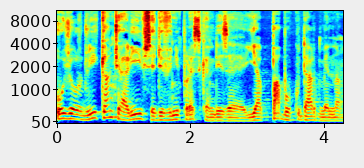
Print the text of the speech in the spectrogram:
aujourd'hui, quand tu arrives, c'est devenu presque un désert. Il n'y a pas beaucoup d'arbres maintenant.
